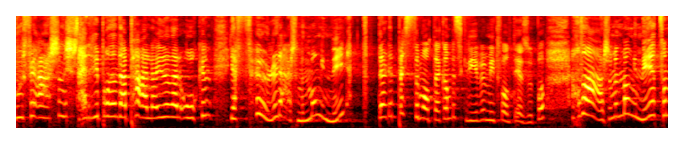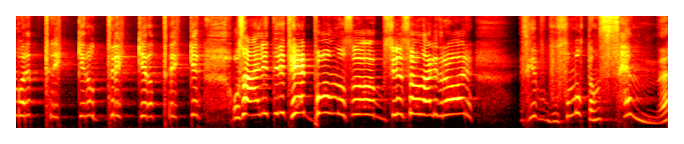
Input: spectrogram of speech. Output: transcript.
hvorfor jeg er så nysgjerrig på den der perla i den der åkeren Jeg føler det er som en magnet. Det er det beste måten jeg kan beskrive mitt forhold til Jesus på. Ja, Det er som en magnet som bare trekker og trekker og trekker. Og så er jeg litt irritert på han, og så syns han er litt rar. Hvorfor måtte han sende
